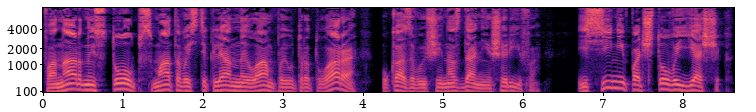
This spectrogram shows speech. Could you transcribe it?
фонарный столб с матовой стеклянной лампой у тротуара, указывающий на здание шерифа, и синий почтовый ящик.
